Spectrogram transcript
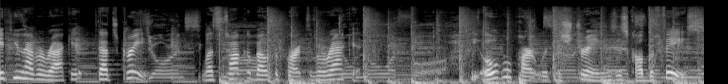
If you have a racket, that's great. Let's talk about the parts of a racket. The oval part with the strings is called the face,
